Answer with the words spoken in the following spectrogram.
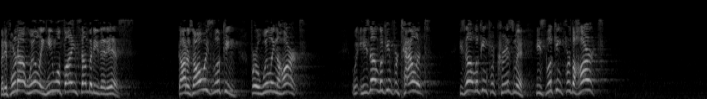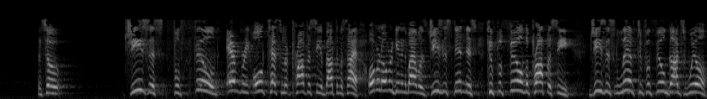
But if we're not willing, He will find somebody that is. God is always looking for a willing heart. He's not looking for talent. He's not looking for charisma. He's looking for the heart. And so, Jesus fulfilled every Old Testament prophecy about the Messiah. Over and over again in the Bible, as Jesus did this to fulfill the prophecy. Jesus lived to fulfill God's will.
